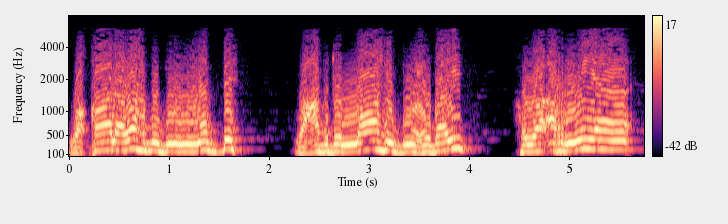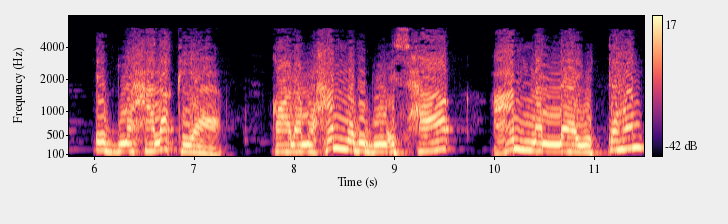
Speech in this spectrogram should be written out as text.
وقال وهب بن منبه وعبد الله بن عبيد هو أرميا ابن حلقيا. قال محمد بن إسحاق عمن لا يتهم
